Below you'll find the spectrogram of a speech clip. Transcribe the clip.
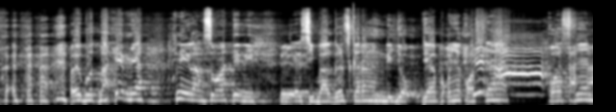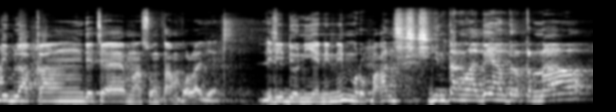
oh iya, buat Baim ya. Nih langsung aja nih. Iya. Si Bagas sekarang di Jogja, pokoknya kosnya kosnya di belakang JCM langsung tampol aja. Jadi Donian ini merupakan bintang laga yang terkenal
